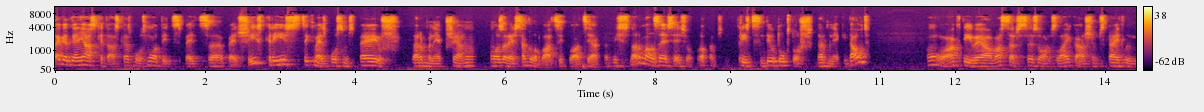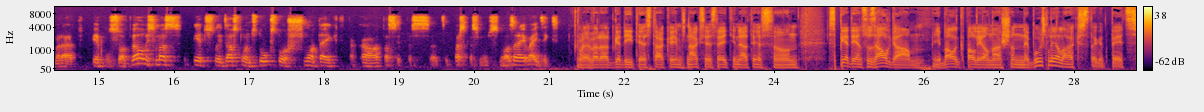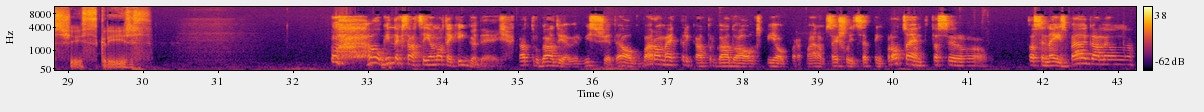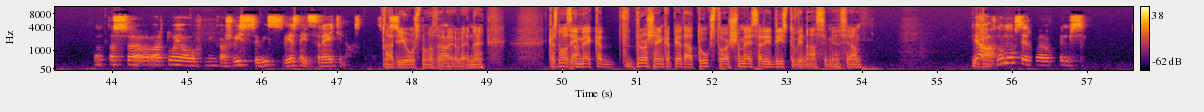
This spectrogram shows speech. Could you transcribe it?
Tagad gan jāskatās, kas būs noticis pēc, eh, pēc šīs krīzes, cik mēs būsim spējuši darbinieku šajā nozarē saglabāt situācijā, kad viss normalizēsies. Jo, protams, 32,000 darbinieku ir daudz nu, aktīvajā vasaras sezonas laikā šim skaitlim varētu piepilsot vēl vismaz 5 līdz 8 tūkstošus noteikti. Tas ir tas cipars, kas mums nozarei vajadzīgs. Vai varētu gadīties tā, ka jums nāksies rēķināties un spiediens uz algām, ja alga palielināšana nebūs lielāks tagad pēc šīs krīzes? Uh, algu indeksācija jau notiek ikgadēji. Katru gadu jau ir visi šie algu barometri, katru gadu algas pieaug par apmēram 6 līdz 7%. Tas ir tas ir neizbēgami. Un, un tas ar to jau vienkārši viss, viss viesnīcas rēķinās. Arī jūs nozarē, vai ne? Kas nozīmē, jā. ka droši vien ka pie tā tūkstoša mēs arī drīz tuvināsimies. Jā, jā nu mums ir pirms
